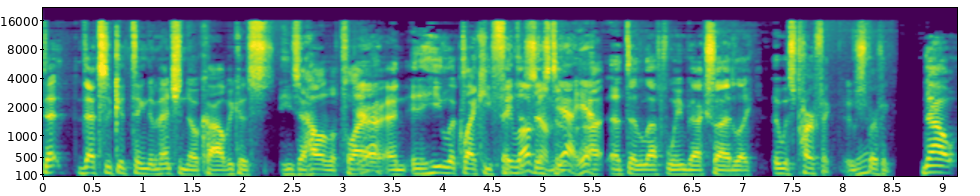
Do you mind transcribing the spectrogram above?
that that's a good thing to mention, though, Kyle, because he's a hell of a player, Yeah. and he looked like he fit the loved him. system Yeah, yeah. uh, at the left wing back side. Like it was perfect. It was perfect. Now.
